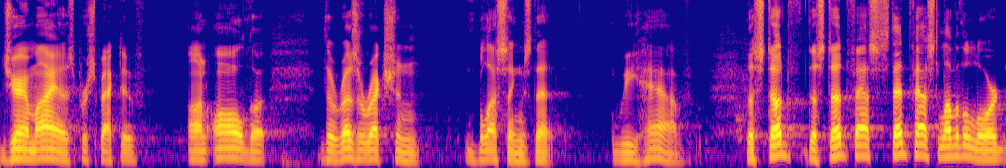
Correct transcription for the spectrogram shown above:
Jeremiah's perspective on all the, the resurrection blessings that we have. The, stud, the steadfast, steadfast love of the Lord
